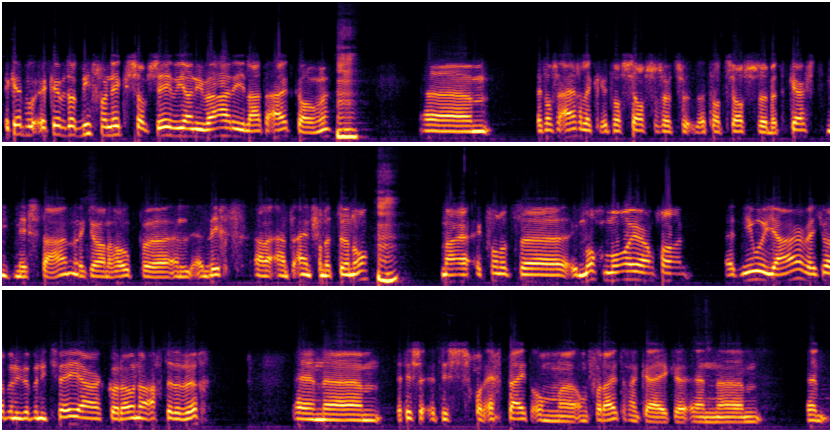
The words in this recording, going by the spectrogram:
ik, heb, ik heb het ook niet voor niks op 7 januari laten uitkomen. Hm. Ehm, het was eigenlijk, het was zelfs een soort, het had zelfs eh, met kerst niet misstaan. Weet je wel, een hoop eh, een, een licht aan, aan het eind van de tunnel. Hm. Maar ik vond het eh, nog mooier om gewoon het nieuwe jaar, weet je, we hebben nu, we hebben nu twee jaar corona achter de rug. En ehm, het, is, het is gewoon echt tijd om, eh, om vooruit te gaan kijken. En, ehm, en,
